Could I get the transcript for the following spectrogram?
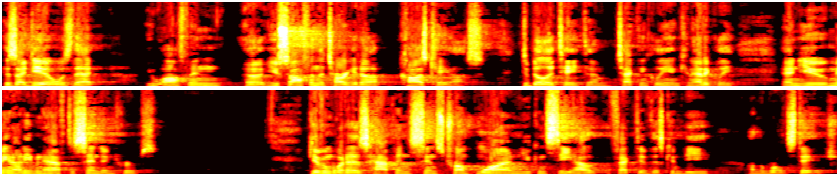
His idea was that you often, uh, you soften the target up, cause chaos, debilitate them technically and kinetically, and you may not even have to send in troops. Given what has happened since Trump won, you can see how effective this can be on the world stage.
